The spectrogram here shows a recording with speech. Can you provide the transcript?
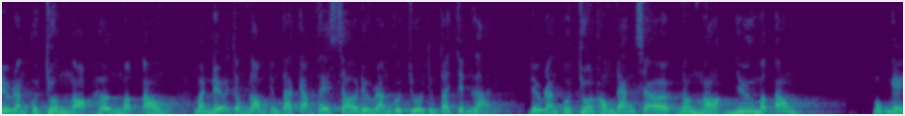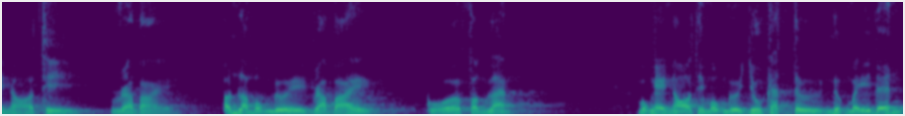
Điều răn của Chúa ngọt hơn mật ong mà nếu trong lòng chúng ta cảm thấy sợ điều răn của Chúa chúng ta chỉnh lại. Điều răn của Chúa không đáng sợ, nó ngọt như mật ong. Một ngày nọ thì Rabbi, ông là một người Rabbi của Phần Lan. Một ngày nọ thì một người du khách từ nước Mỹ đến,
